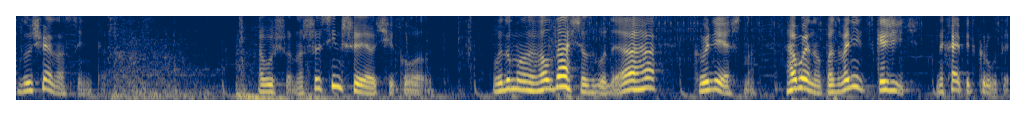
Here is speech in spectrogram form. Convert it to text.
Звичайно, синька. А ви що, на щось інше очікували? Ви думали, голда зараз буде? Ага, звісно. Габену, позвоніть, скажіть, нехай підкрути.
